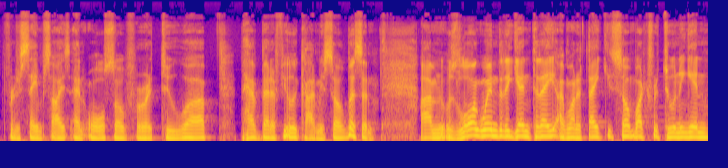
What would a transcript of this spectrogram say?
for the same size, and also for it to uh, have better fuel economy. So, listen, um, it was long-winded again today. I want to thank you so much for tuning in,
